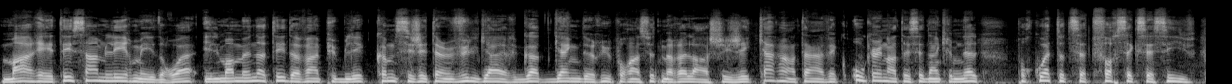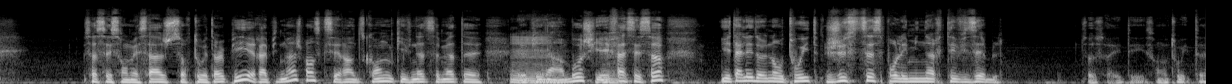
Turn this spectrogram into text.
m'a arrêté sans me lire mes droits. Il m'a menotté devant le public comme si j'étais un vulgaire gars de gang de rue pour ensuite me relâcher. J'ai 40 ans avec aucun antécédent criminel. Pourquoi toute cette force excessive? Ça, c'est son message sur Twitter. Puis, rapidement, je pense qu'il s'est rendu compte qu'il venait de se mettre euh, le pied dans la bouche. Il a effacé ça. Il est allé d'un autre tweet. Justice pour les minorités visibles. Ça, ça a été son tweet, euh,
